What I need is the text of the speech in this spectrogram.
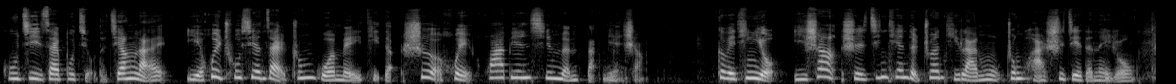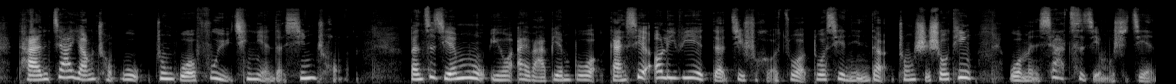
估计在不久的将来也会出现在中国媒体的社会花边新闻版面上。各位听友，以上是今天的专题栏目《中华世界》的内容，谈家养宠物，中国富裕青年的新宠。本次节目由爱娃编播，感谢奥利维耶的技术合作，多谢您的忠实收听，我们下次节目时间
